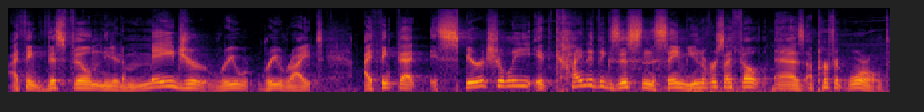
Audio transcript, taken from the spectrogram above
I think this film needed a major re- rewrite. I think that it- spiritually, it kind of exists in the same universe I felt as A Perfect World,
